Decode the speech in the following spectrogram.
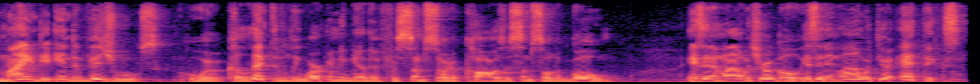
minded individuals who are collectively working together for some sort of cause or some sort of goal? Is it in line with your goal? Is it in line with your ethics?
